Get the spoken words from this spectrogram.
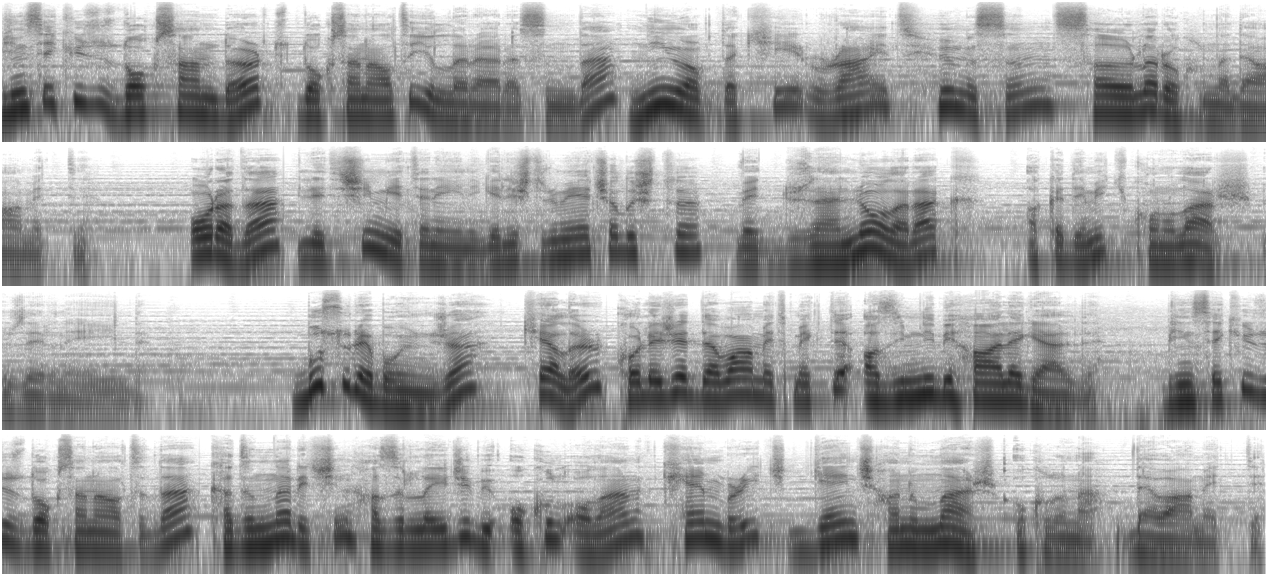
1894-96 yılları arasında New York'taki Wright Humason Sağırlar Okulu'na devam etti. Orada iletişim yeteneğini geliştirmeye çalıştı ve düzenli olarak akademik konular üzerine eğildi. Bu süre boyunca Keller koleje devam etmekte azimli bir hale geldi. 1896'da kadınlar için hazırlayıcı bir okul olan Cambridge Genç Hanımlar Okulu'na devam etti.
